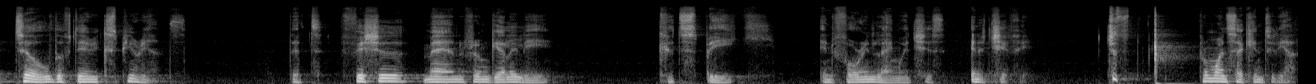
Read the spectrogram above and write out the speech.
told of their experience that fishermen from Galilee could speak in foreign languages in a jiffy, just from one second to the other.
